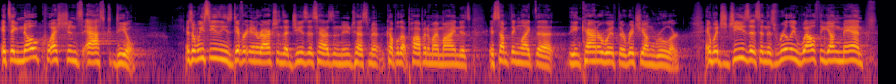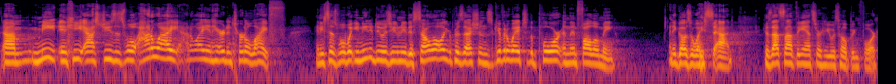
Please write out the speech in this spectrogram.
it's a no questions asked deal. And so we see these different interactions that Jesus has in the New Testament. A couple that pop into my mind is, is something like the, the encounter with the rich young ruler, in which Jesus and this really wealthy young man um, meet, and he asks Jesus, Well, how do, I, how do I inherit eternal life? And he says, Well, what you need to do is you need to sell all your possessions, give it away to the poor, and then follow me. And he goes away sad because that's not the answer he was hoping for.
